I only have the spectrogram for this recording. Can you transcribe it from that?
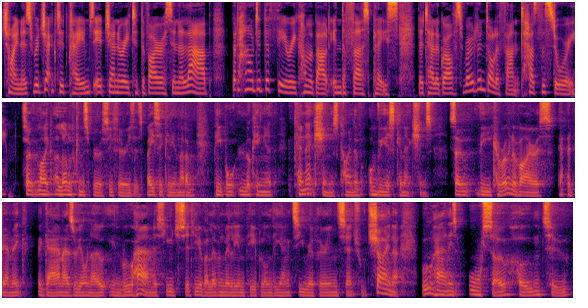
China's rejected claims it generated the virus in a lab, but how did the theory come about in the first place? The Telegraph's Roland Oliphant has the story. So, like a lot of conspiracy theories, it's basically a matter of people looking at connections, kind of obvious connections. So the coronavirus epidemic began, as we all know, in Wuhan, this huge city of 11 million people on the Yangtze River in central China. Wuhan is also home to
